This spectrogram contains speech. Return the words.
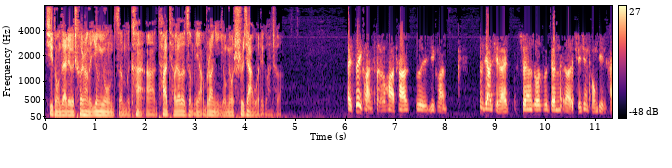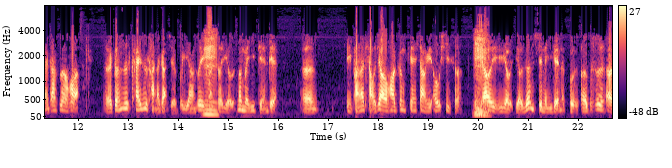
系统在这个车上的应用怎么看啊？它调教的怎么样？不知道你有没有试驾过这款车？哎，这款车的话，它是一款试驾起来虽然说是跟呃奇骏同品牌，但是的话，呃，跟日开日产的感觉不一样。这一款车有那么一点点，呃，底盘的调教的话更偏向于欧系车，比较有有韧性的一点的，不而不是呃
